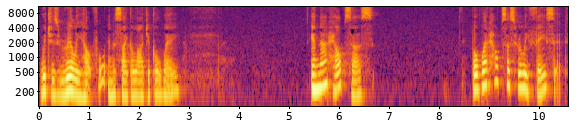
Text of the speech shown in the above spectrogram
which is really helpful in a psychological way. And that helps us. But what helps us really face it?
